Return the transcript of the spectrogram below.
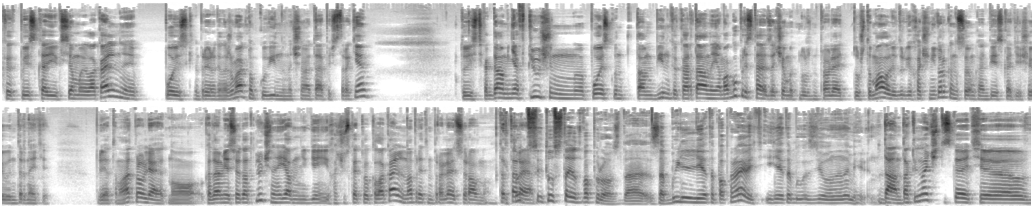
как поисковик, все мои локальные поиски, например, я нажимаю кнопку Win и начинаю тапать в строке, то есть, когда у меня включен поиск там и Cortana, я могу представить, зачем это нужно отправлять, потому что мало ли вдруг я хочу не только на своем компе искать, а еще и в интернете. При этом она отправляет, но когда у меня все это отключено, я явно нигде не хочу искать только локально, но при этом отправляет все равно. Это И вторая. тут, и тут встает вопрос, да, забыли ли это поправить, или это было сделано намеренно? Да, но так или иначе, так сказать, э,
